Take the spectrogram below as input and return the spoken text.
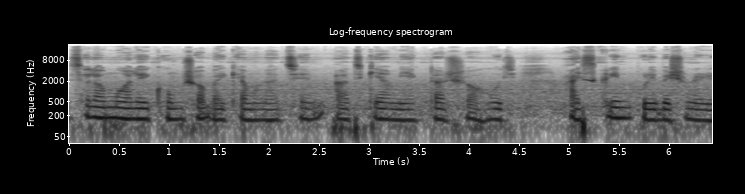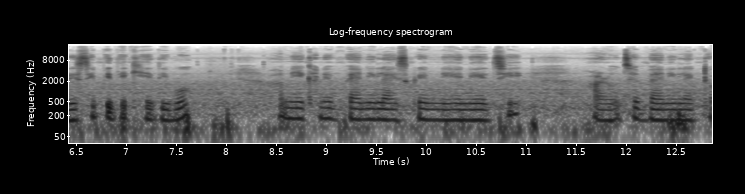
আসসালামু আলাইকুম, সবাই কেমন আছেন? আজকে আমি একটা সহজ আইসক্রিম পরিবেশনের রেসিপি দেখিয়ে দিব। আমি এখানে ভ্যানিলা আইসক্রিম নিয়ে নিয়েছি আর হচ্ছে ভ্যানিলা একটা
